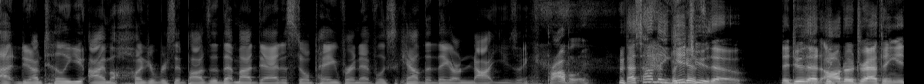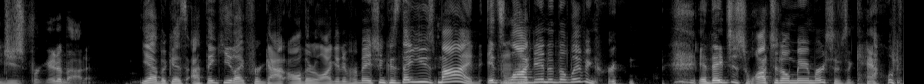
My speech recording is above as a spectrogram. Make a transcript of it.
I, dude, I'm telling you, I'm hundred percent positive that my dad is still paying for a Netflix account that they are not using. Probably. That's how they get you though. They do that auto drafting and you just forget about it. yeah, because I think he like forgot all their login information because they use mine. It's mm-hmm. logged in in the living room, and they just watch it on Mary Mercer's account.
